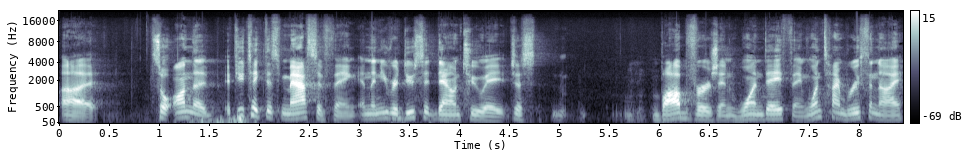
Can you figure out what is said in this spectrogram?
Uh, so on the, if you take this massive thing and then you reduce it down to a just Bob version, one day thing. One time, Ruth and I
